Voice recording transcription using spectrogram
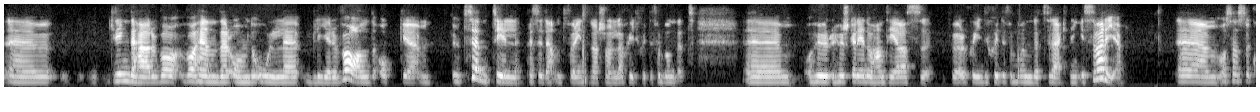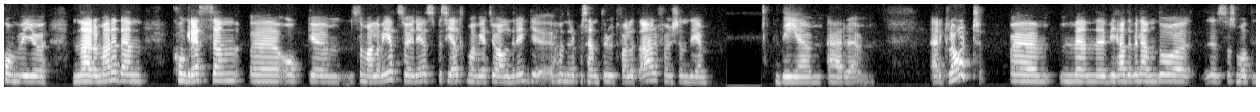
kring det här. Vad, vad händer om då Olle blir vald och eh, utsedd till president för internationella skidskytteförbundet? Ehm, och hur, hur ska det då hanteras för skidskytteförbundets räkning i Sverige? Ehm, och sen så kommer vi ju närmare den kongressen eh, och eh, som alla vet så är det speciellt. Man vet ju aldrig 100 hur utfallet är förrän det, det eh, är, eh, är klart. Ehm, men vi hade väl ändå eh, så smått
